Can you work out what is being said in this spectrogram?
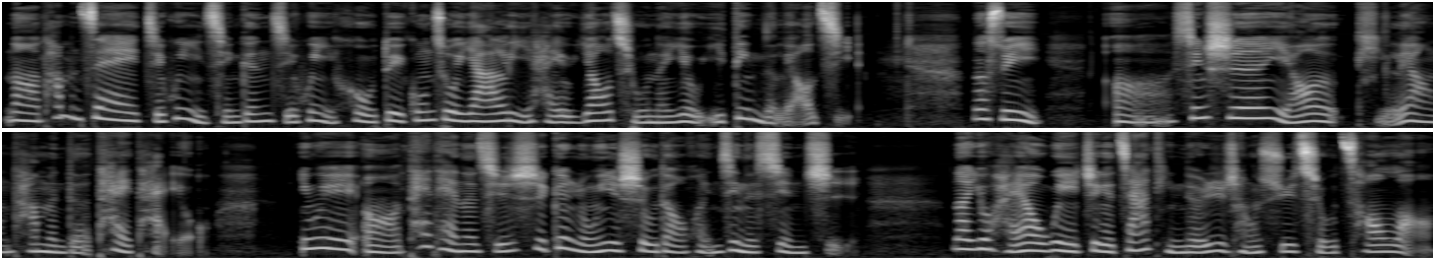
那他们在结婚以前跟结婚以后对工作压力还有要求呢也有一定的了解，那所以。呃，先生也要体谅他们的太太哦，因为呃，太太呢其实是更容易受到环境的限制，那又还要为这个家庭的日常需求操劳，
